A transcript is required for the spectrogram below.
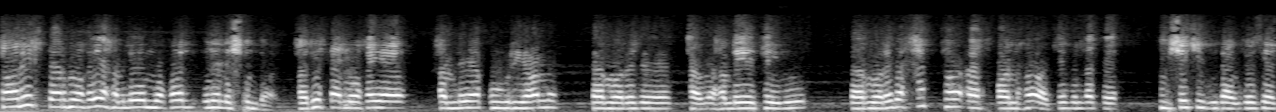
تاریخ در موقع حمله مغول اینو نشون داد. تاریخ در موقع حمله قوریان در مورد حمله تیمور در مورد حتی افغان ها که ملت کوشکی بودن جزی از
